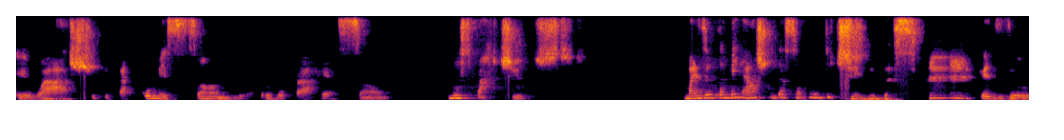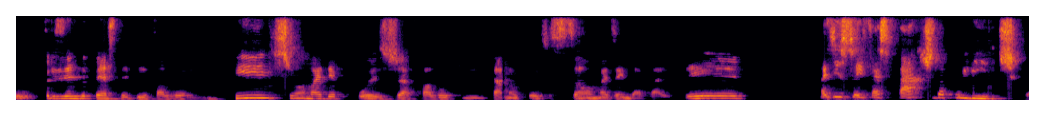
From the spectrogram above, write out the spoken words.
eu acho que está começando a provocar reação nos partidos. Mas eu também acho que ainda são muito tímidas. Quer dizer, o presidente do PSDB falou em impeachment, mas depois já falou que está na oposição, mas ainda vai ver. Mas isso aí faz parte da política.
